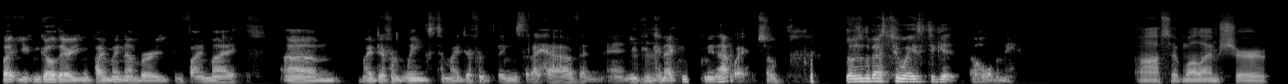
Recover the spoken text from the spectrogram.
but you can go there you can find my number you can find my um my different links to my different things that i have and and you mm-hmm. can connect with me that way. So those are the best two ways to get a hold of me. Awesome. Well i'm sure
